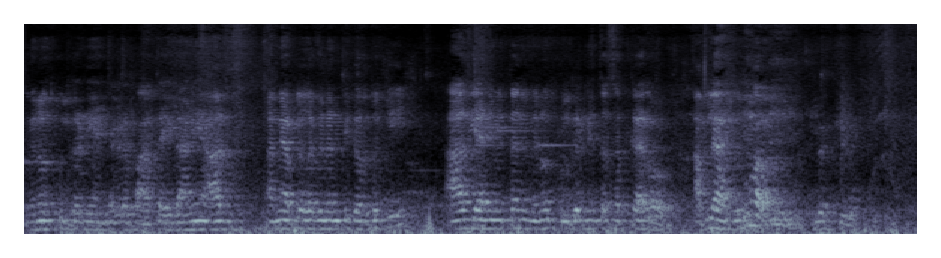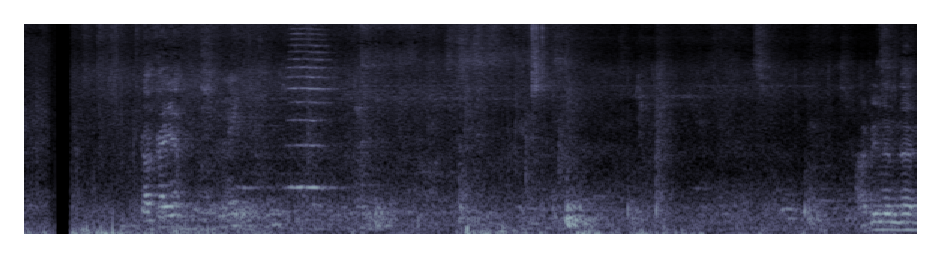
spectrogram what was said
विनोद कुलकर्णी यांच्याकडे पाहता येईल. आणि आज आम्ही आपल्याला विनंती करतो की आज या निमित्ताने विनोद कुलकर्णीचा सत्कार आपल्या हातून व्हावा. नक्की नक्की. काका अभिनंदन.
